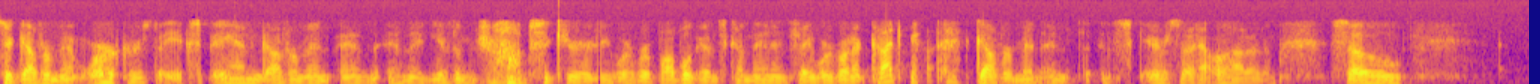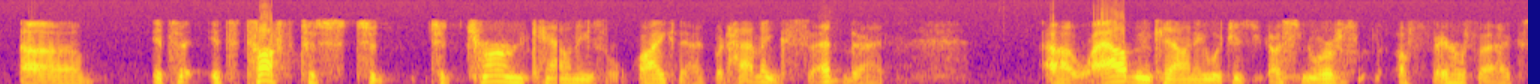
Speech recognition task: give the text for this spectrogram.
to government workers. They expand government and, and they give them job security, where Republicans come in and say, we're going to cut government and it scares the hell out of them. So uh, it's, it's tough to, to, to turn counties like that. But having said that, uh, Loudoun County, which is just north of Fairfax,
